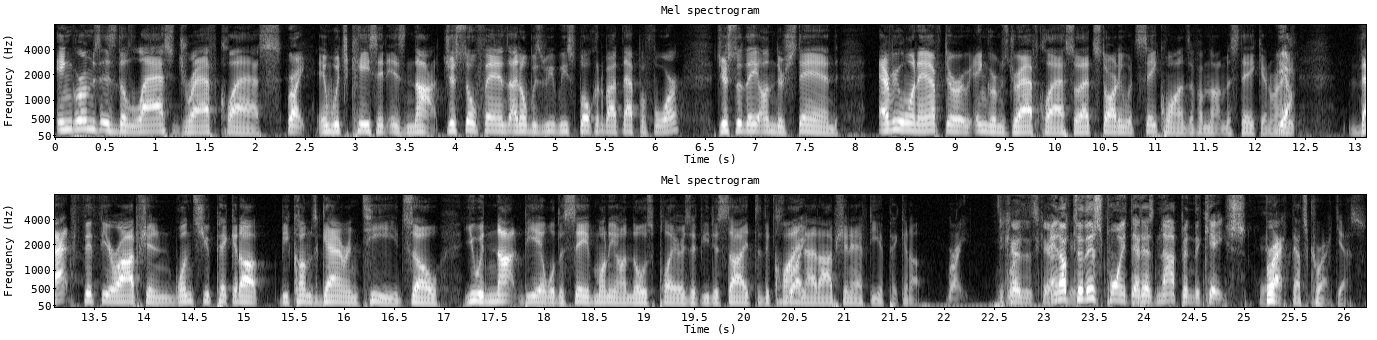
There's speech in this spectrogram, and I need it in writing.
Engram's is the last draft class, Right. In which case it is not. Just so fans, I know because we we've spoken about that before. Just so they understand, everyone after Engram's draft class, so that's starting with Saquon's, if I'm not mistaken, right? Yeah. That fifth year option, once you pick it up, becomes guaranteed. So you would not be able to save money on those players if you decide to decline Right. that option after you pick it up. Right. Because it's And up to this point, that has not been the case. Correct. That's correct. Yes.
